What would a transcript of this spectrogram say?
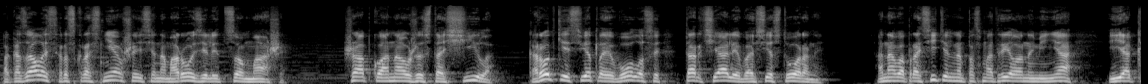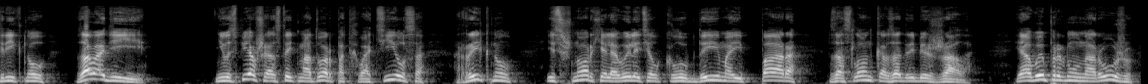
показалось раскрасневшееся на морозе лицо Маши. Шапку она уже стащила, короткие светлые волосы торчали во все стороны. Она вопросительно посмотрела на меня, и я крикнул «Заводи!». Не успевший остыть мотор подхватился, рыкнул, из шнорхеля вылетел клуб дыма и пара, заслонка задребезжала. Я выпрыгнул наружу,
